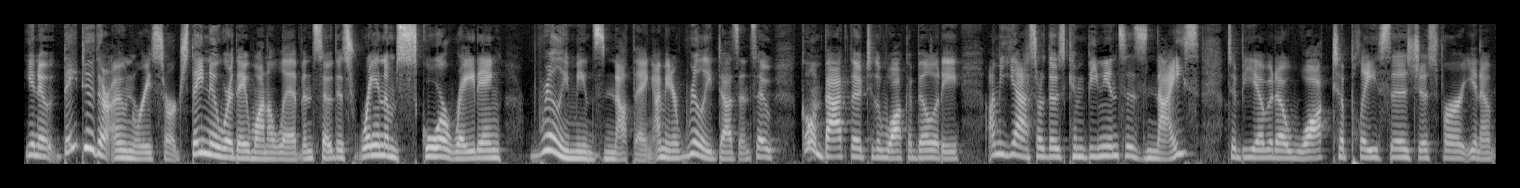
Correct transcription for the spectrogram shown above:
you know they do their own research they know where they want to live and so this random score rating really means nothing. I mean it really doesn't. So going back though to the walkability i mean yes are those conveniences nice to be able to walk to places just for you know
